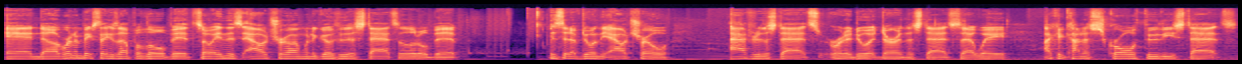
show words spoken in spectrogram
And uh, we're going to mix things up a little bit. So in this outro, I'm going to go through the stats a little bit. Instead of doing the outro after the stats, we're going to do it during the stats. That way I can kind of scroll through these stats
